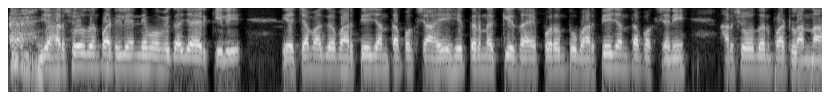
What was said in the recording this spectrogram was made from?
जे हर्षवर्धन पाटील यांनी भूमिका जाहीर केली. याच्या मागे भारतीय जनता पक्ष आहे हे तर नक्कीच आहे परंतु भारतीय जनता पक्षाने हर्षवर्धन पाटलांना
